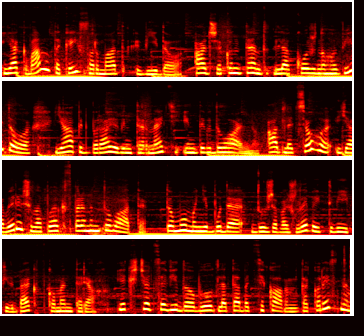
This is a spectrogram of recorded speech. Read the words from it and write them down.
як вам такий формат відео? Адже контент для кожного відео я підбираю в інтернеті індивідуально. А для цього я вирішила поекспериментувати. Тому мені буде дуже важливий твій фідбек в коментарях. Якщо це відео було для тебе цікавим та корисним,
